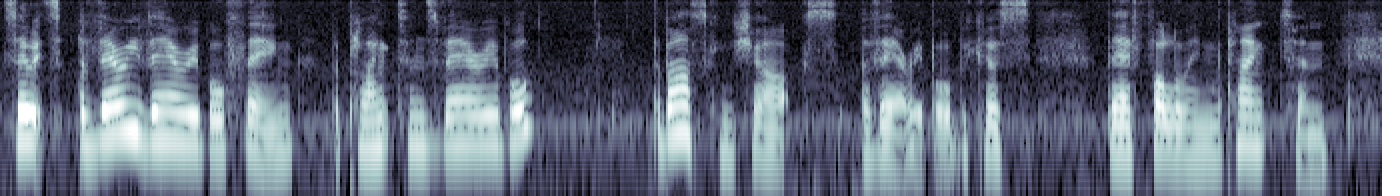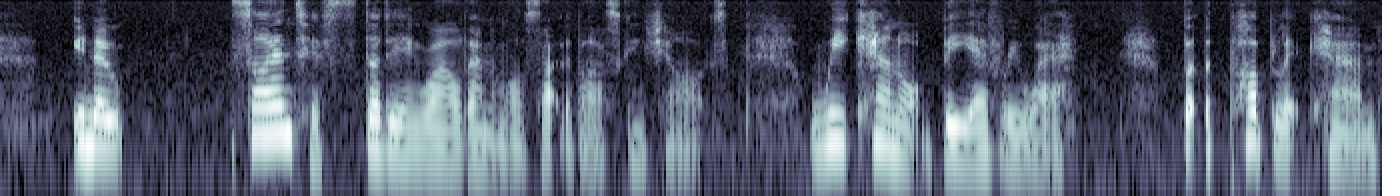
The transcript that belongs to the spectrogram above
So it's a very variable thing. The plankton's variable. The basking sharks are variable because they're following the plankton. You know, scientists studying wild animals like the basking sharks, we cannot be everywhere, but the public can.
